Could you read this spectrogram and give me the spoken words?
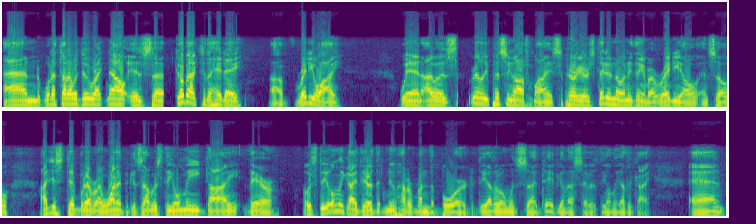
And what I thought I would do right now is uh, go back to the heyday of Radio I when I was really pissing off my superiors. They didn't know anything about radio, and so I just did whatever I wanted because I was the only guy there. I was the only guy there that knew how to run the board. The other one was uh, Dave Yonessa, was the only other guy. And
